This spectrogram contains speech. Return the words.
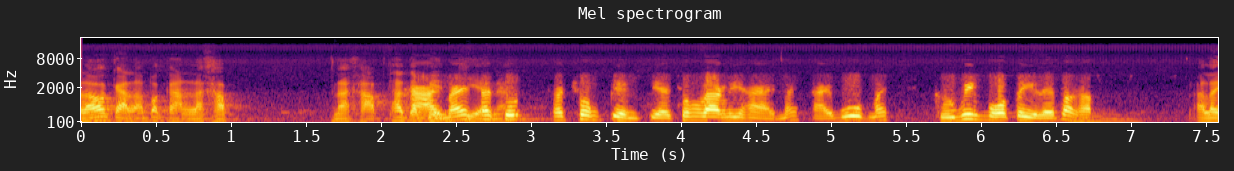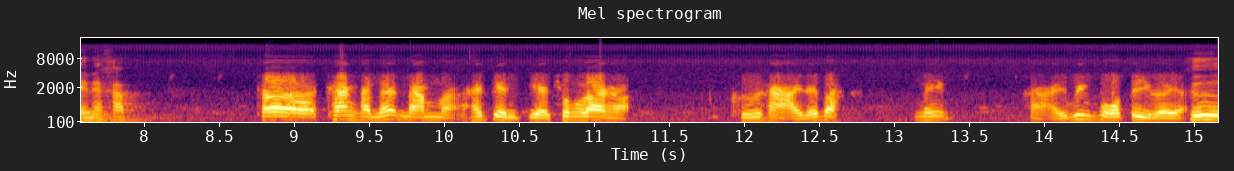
แล้วก็การรับประกันแล้วครับนะครับ ถ้าจะหาเปยลี่ยนไหมเกียถ้าร์นะชุดถ้าช่วงเปลี่ยนเกียร์ช่วงล่างนี่หายไหมหายวูบไหมคือวิ่งปกติเลยป่ะครับ อะไรนะครับ ถ้าช่างคันแนะนำอะให้เปลี่ยนเกียร์ช่วงล่างอะ คือหายเลยป่ะไม่ หายวิ่งปกติเลยอะคือ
